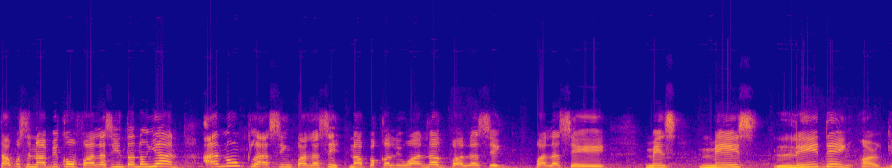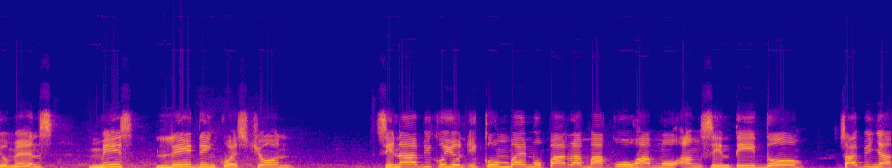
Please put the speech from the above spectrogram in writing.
tapos sinabi ko, fallacy yung tanong yan. Anong klaseng fallacy? Napakaliwanag. Fallacy, fallacy means misleading arguments, misleading question. Sinabi ko yun, i-combine mo para makuha mo ang sentido. Sabi niya,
